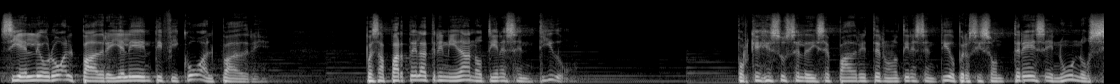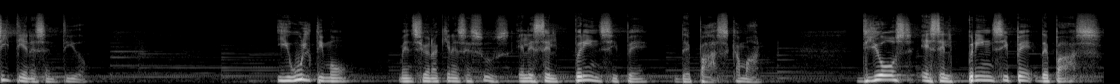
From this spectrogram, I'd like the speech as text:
si Él le oró al Padre y Él identificó al Padre? Pues aparte de la Trinidad no tiene sentido. ¿Por qué Jesús se le dice Padre eterno? No tiene sentido. Pero si son tres en uno, sí tiene sentido. Y último, menciona quién es Jesús. Él es el príncipe de paz. Come on. Dios es el príncipe de paz.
